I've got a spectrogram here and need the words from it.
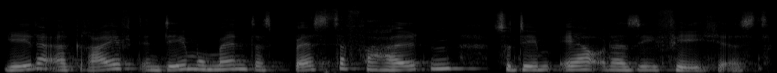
jeder ergreift in dem Moment das beste Verhalten, zu dem er oder sie fähig ist.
